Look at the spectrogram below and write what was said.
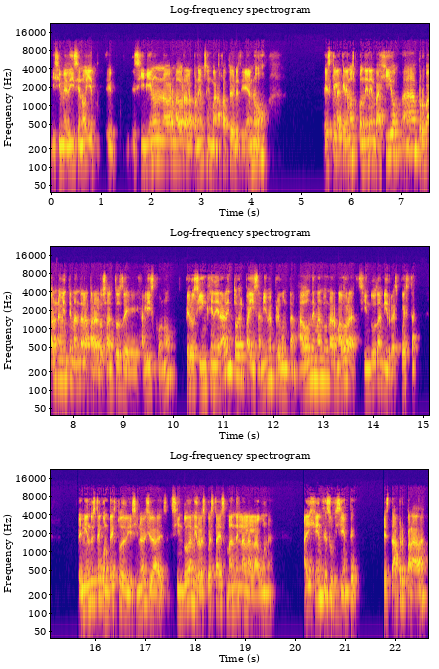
Y si me dicen, oye, eh, si viene una nueva armadora, ¿la ponemos en Guanajuato? Yo les diría, no, es que la queremos poner en Bajío, ah, probablemente mándala para los altos de Jalisco, ¿no? Pero si en general en todo el país a mí me preguntan, ¿a dónde mando una armadora? Sin duda mi respuesta, teniendo este contexto de 19 ciudades, sin duda mi respuesta es mándenla a la laguna. Hay gente suficiente, está preparada,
